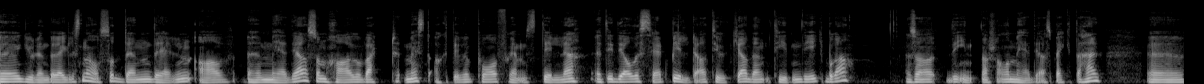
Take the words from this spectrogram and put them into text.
uh, Gülen-bevegelsen er også den delen av uh, media som har vært mest aktive på å fremstille et idealisert bilde av Tyrkia den tiden det gikk bra. Altså Det internasjonale medieaspektet her uh,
